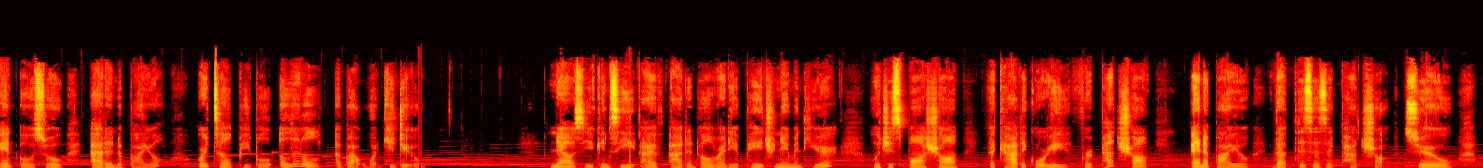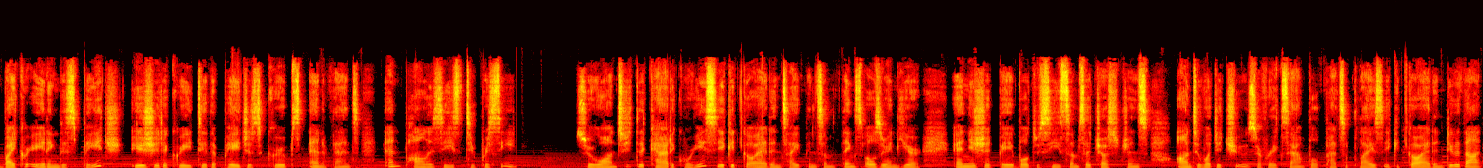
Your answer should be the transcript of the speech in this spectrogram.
and also add in a bio or tell people a little about what you do. Now, as you can see, I've added already a page name in here, which is Paw Shop, a category for pet shop, and a bio that this is a pet shop. So, by creating this page, you should agree to the page's groups and events and policies to proceed. So onto the categories, you could go ahead and type in some things also in here and you should be able to see some suggestions onto what to choose. So for example, pet supplies, you could go ahead and do that.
